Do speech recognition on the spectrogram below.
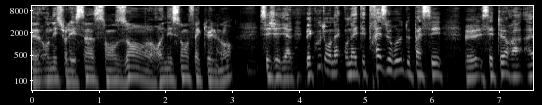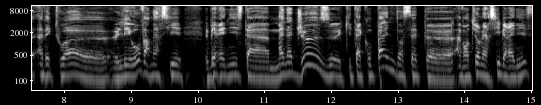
euh, on est sur les 500 ans Renaissance actuellement. C'est génial. Mais écoute, on a, on a été très heureux de passer euh, cette heure à- à- avec toi, euh, Léo. On va remercier Bérénice, ta manageuse qui t'accompagne dans cette euh, aventure. Merci Bérénice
